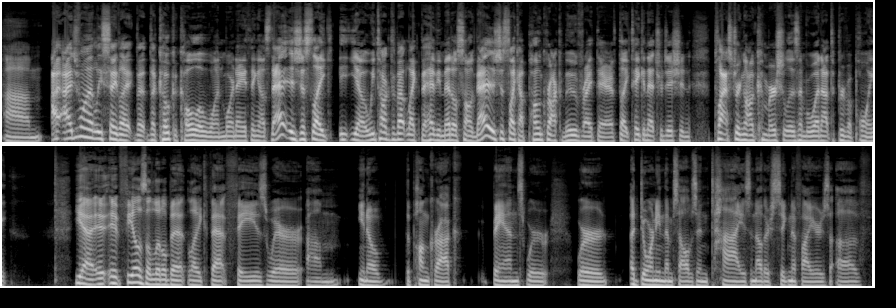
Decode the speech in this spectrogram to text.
Um, I, I just want to at least say like the, the Coca Cola one more than anything else. That is just like you know we talked about like the heavy metal song. That is just like a punk rock move right there. Of, like taking that tradition, plastering on commercialism or whatnot to prove a point. yeah, it, it feels a little bit like that phase where, um, you know, the punk rock bands were were adorning themselves in ties and other signifiers of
